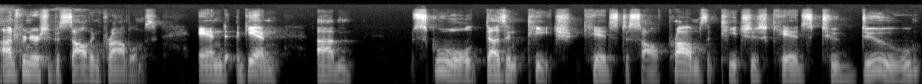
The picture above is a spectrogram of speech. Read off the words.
entrepreneurship is solving problems. And again, um, school doesn't teach kids to solve problems. It teaches kids to do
